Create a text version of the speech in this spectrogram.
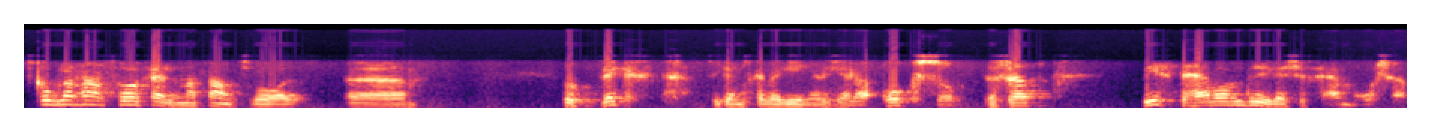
skolans ansvar, föräldrarnas ansvar, eh, uppväxt, tycker jag man ska lägga in i det hela också. Därför att visst, det här var väl dryga 25 år sedan,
